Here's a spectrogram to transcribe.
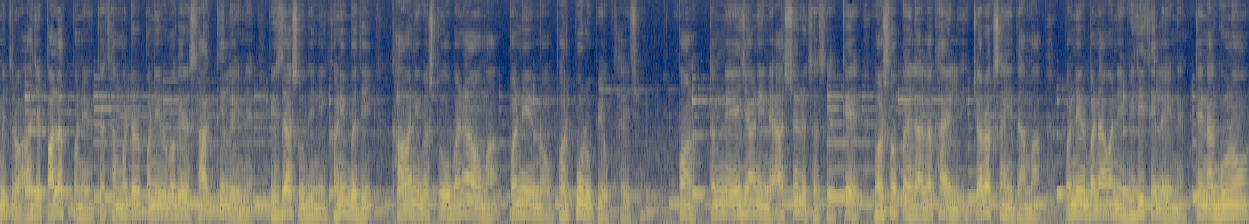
મિત્રો, આજે પાલક પનીર તથા મટર પનીર વગેરે શાકથી લઈને પિઝા સુધીની ઘણી બધી ખાવાની વસ્તુઓ બનાવવામાં પનીરનો ભરપૂર ઉપયોગ થાય છે. પણ તમને એ જાણીને આશ્ચર્ય થશે કે વર્ષો પહેલાં લખાયેલી ચરક સંહિતામાં પનીર બનાવવાની વિધિથી લઈને તેના ગુણો,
